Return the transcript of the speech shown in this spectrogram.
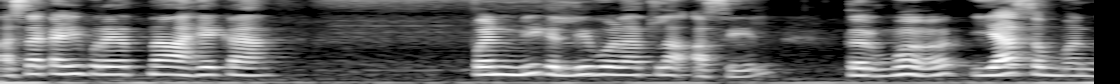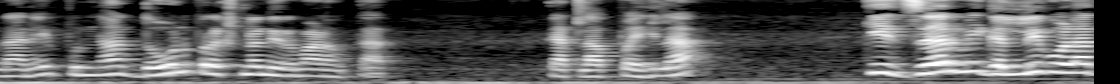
असा काही प्रयत्न आहे का? पण मी गल्लीबोळातला असेल तर मग या संबंधाने पुन्हा दोन प्रश्न निर्माण होतात. त्यातला पहिला की जर मी गल्लीबोळात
